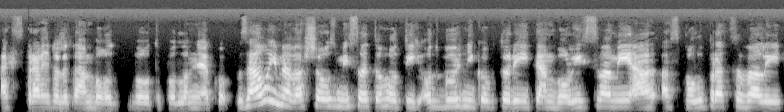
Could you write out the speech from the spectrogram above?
Ak si správne pamätám, bolo, bolo to podľa mňa ako zaujímavá show v zmysle toho tých odborníkov, ktorí tam boli s vami a, a spolupracovali,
